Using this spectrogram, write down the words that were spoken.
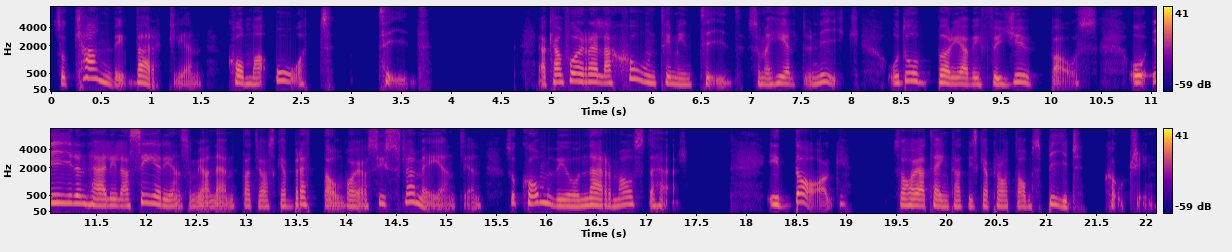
så kan vi verkligen komma åt tid. Jag kan få en relation till min tid som är helt unik och då börjar vi fördjupa oss. Och i den här lilla serien som jag nämnt att jag ska berätta om vad jag sysslar med egentligen så kommer vi att närma oss det här. Idag så har jag tänkt att vi ska prata om speed coaching.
